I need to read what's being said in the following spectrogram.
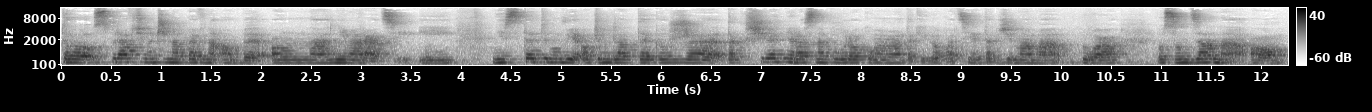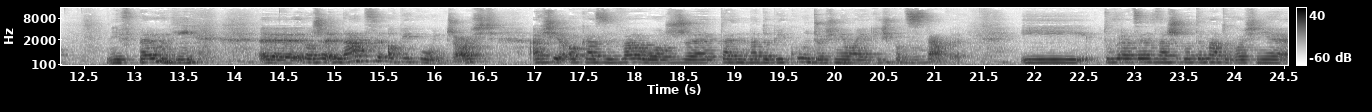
to sprawdźmy, czy na pewno oby ona nie ma racji. I niestety mówię o tym dlatego, że tak średnio raz na pół roku mamy takiego pacjenta, gdzie mama była posądzana o nie w pełni, może e, nadopiekuńczość, a się okazywało, że ta nadopiekuńczość miała jakieś podstawy. I tu wracając do naszego tematu, właśnie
